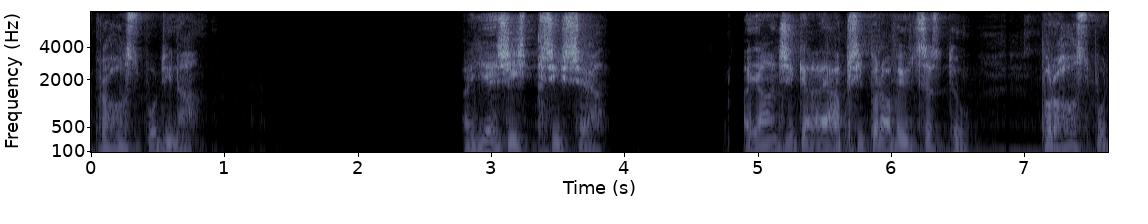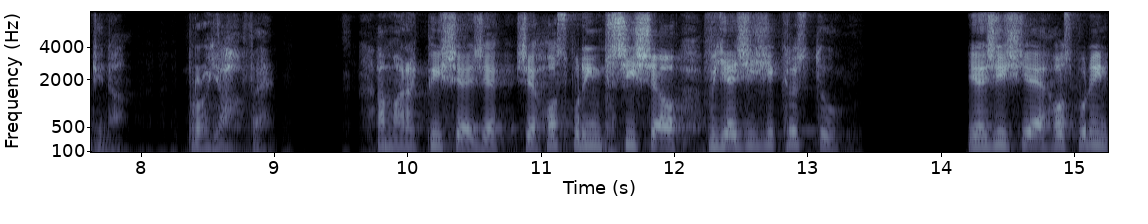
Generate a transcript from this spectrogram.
Pro hospodina. A Ježíš přišel a Jan říká, já připravuju cestu pro hospodina, pro Jahve. A Marek píše, že, že hospodin přišel v Ježíši Kristu. Ježíš je hospodin,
